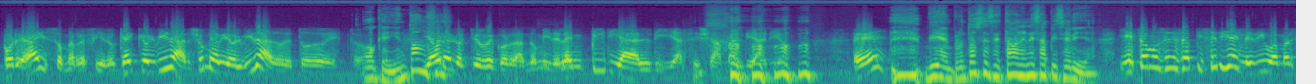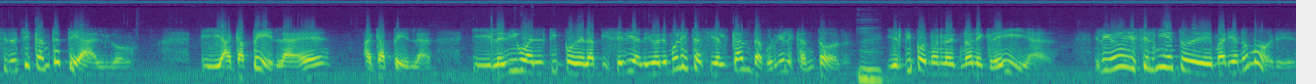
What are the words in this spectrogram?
por, a eso me refiero, que hay que olvidar, yo me había olvidado de todo esto. Ok, Y entonces... ahora lo estoy recordando, mire, La Empiria al Día se llama el diario. ¿Eh? Bien, pero entonces estaban en esa pizzería. Y estamos en esa pizzería y le digo a Marcelo, che, cantate algo. Y a capela, ¿eh? A capela. Y le digo al tipo de la pizzería, le digo, ¿le molesta si él canta? Porque él es cantor. Mm. Y el tipo no, le- no le creía. Y le digo, es el nieto de Mariano Mores.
